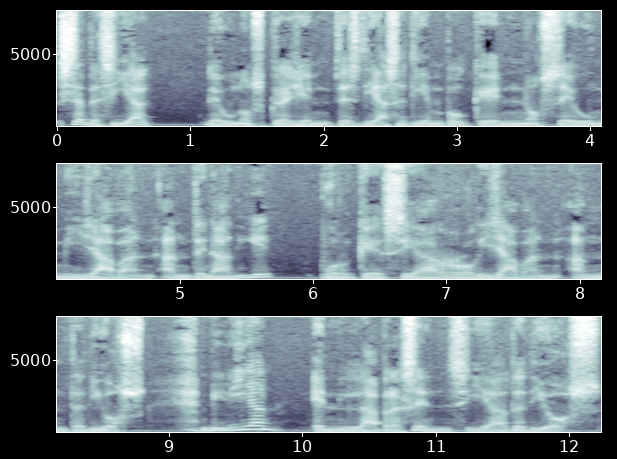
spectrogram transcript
Se decía de unos creyentes de hace tiempo que no se humillaban ante nadie porque se arrodillaban ante Dios. Vivían en la presencia de Dios.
